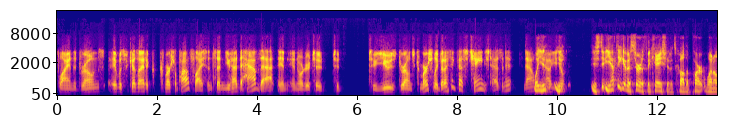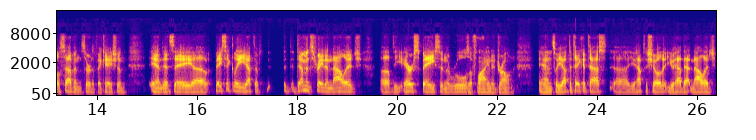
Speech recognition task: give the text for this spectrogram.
flying the drones, it was because I had a commercial pilot's license, and you had to have that in in order to to to use drones commercially. But I think that's changed, hasn't it? Now, well, you, now you, you don't you, st- you have to get a certification. It's called the Part 107 certification, and it's a uh, basically you have to demonstrate a knowledge of the airspace and the rules of flying a drone. And so you have to take a test. Uh, you have to show that you have that knowledge.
